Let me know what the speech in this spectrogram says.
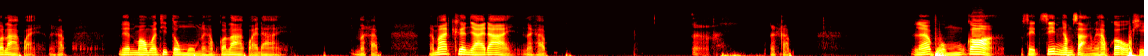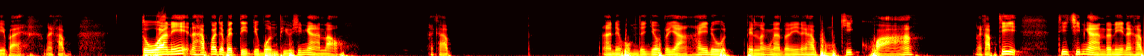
ก็ลากไปนะครับ เลื่อนเมาส์มาที่ตรงมุมนะครับ ก็ลากไปได้นะครับ สามารถเคลื่อนย้ายได้นะครับนะครับ แล้วผมก็ เสร็จสิ้นคำสั่งนะครับก็โอเคไปนะครับ ตัวนี้นะครับก็จะไปติดอยู่บนผิวชิ้นงานเรานะครับอ่าเดี๋ยวผมจะยกตัวอย่างให้ดูเป็นลักษณะตัวนี้นะครับ ผมคลิกขวานะครับที่ที่ชิ้นงานตัวนี้นะครับ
